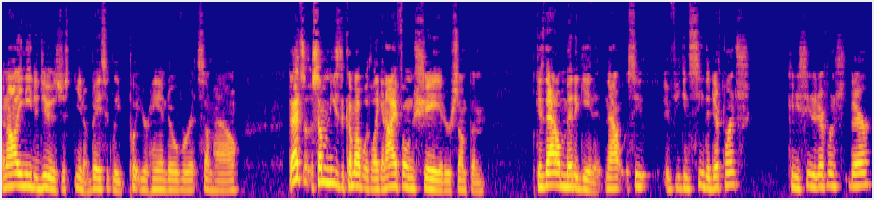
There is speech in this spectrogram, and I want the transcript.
And all you need to do is just, you know, basically put your hand over it somehow. That's someone needs to come up with like an iPhone shade or something. Because that'll mitigate it. Now, see if you can see the difference. Can you see the difference there?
